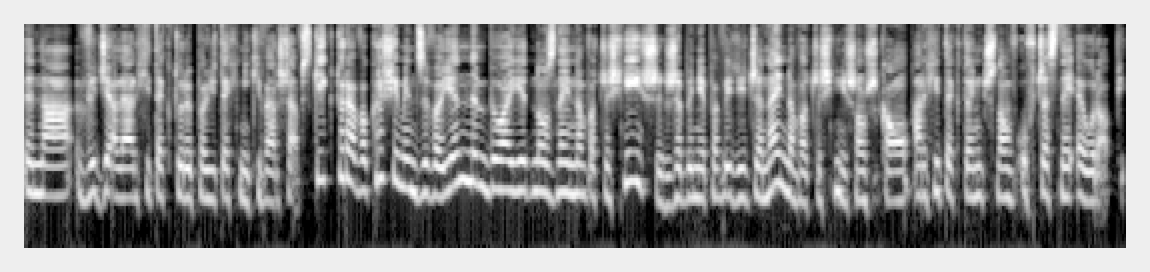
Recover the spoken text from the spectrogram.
na Wydziale Architektury Politechniki Warszawskiej, która w okresie międzywojennym była jedną z najnowocześniejszych, żeby nie powiedzieć, że najnowocześniejszą szkołą architektoniczną w ówczesnej Europie.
